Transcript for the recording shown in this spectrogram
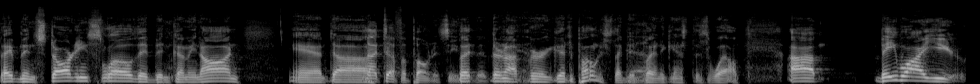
They've been starting slow. They've been coming on, and uh, Not tough opponents either. but they're not very good opponents they've been playing against as well. Uh, BYU,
